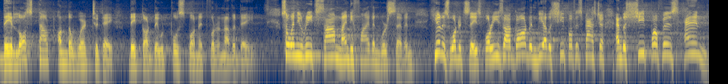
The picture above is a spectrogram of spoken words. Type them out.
They lost out on the word today. They thought they would postpone it for another day. So when you read Psalm 95 and verse 7, here is what it says For he is our God, and we are the sheep of his pasture and the sheep of his hand.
